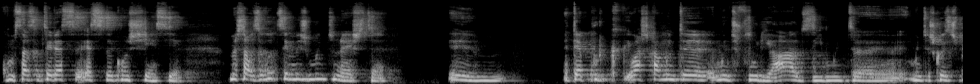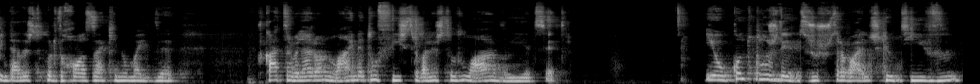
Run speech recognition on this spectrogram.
começares a ter essa, essa consciência. Mas sabes, eu vou-te ser mesmo muito honesta, um, até porque eu acho que há muita, muitos floreados e muita, muitas coisas pintadas de cor-de-rosa aqui no meio de. Porque há trabalhar online é tão fixe, trabalhas de todo lado e etc. eu conto pelos dedos os trabalhos que eu tive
